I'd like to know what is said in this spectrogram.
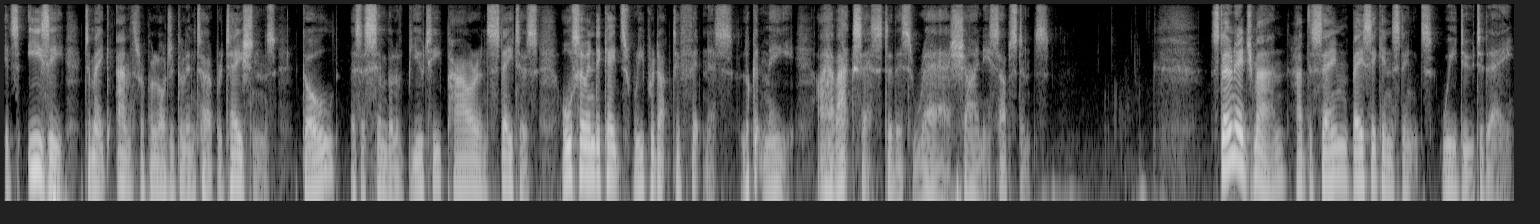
It's easy to make anthropological interpretations. Gold, as a symbol of beauty, power, and status, also indicates reproductive fitness. Look at me. I have access to this rare, shiny substance. Stone Age man had the same basic instincts we do today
